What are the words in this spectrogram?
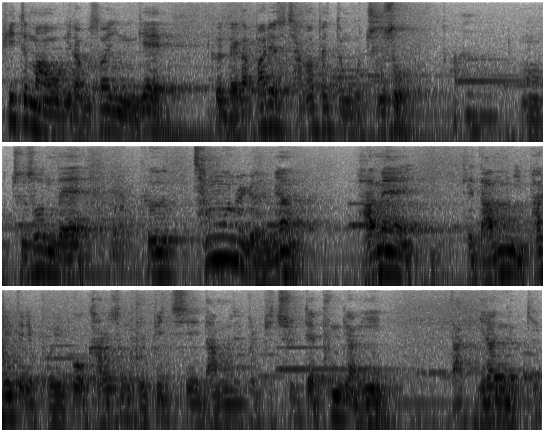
피드마옥이라고 써 있는 게 그 내가 파리에서 작업했던 곳 주소. 어, 주소인데 그 창문을 열면 밤에 이렇게 나무 이파리들이 보이고 가로등 불빛이 나무 불 비출 때 풍경이 딱 이런 느낌.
